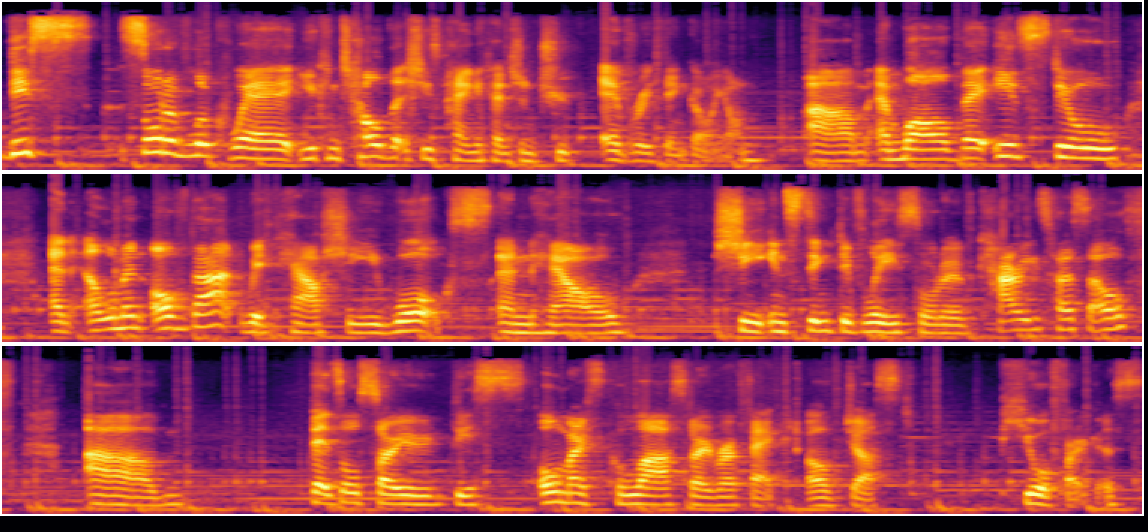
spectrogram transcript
this sort of look where you can tell that she's paying attention to everything going on. Um, and while there is still an element of that with how she walks and how she instinctively sort of carries herself, um, there's also this almost glassed over effect of just pure focus.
